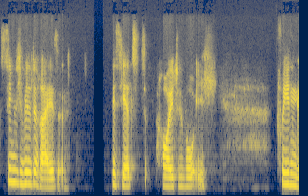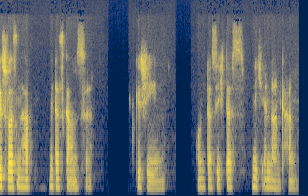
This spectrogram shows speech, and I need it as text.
ziemlich wilde Reise bis jetzt heute, wo ich Frieden geschlossen habe mit das ganze Geschehen und dass ich das nicht ändern kann.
